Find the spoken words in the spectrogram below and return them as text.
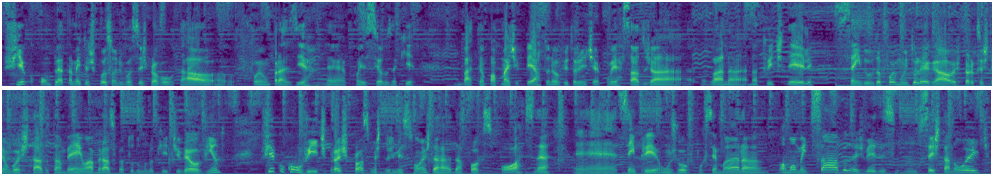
Fico completamente à disposição de vocês para voltar. Foi um prazer né, conhecê-los aqui bater um papo mais de perto, né? O Vitor a gente tinha conversado já lá na, na Twitch dele. Sem dúvida, foi muito legal. Espero que vocês tenham gostado também. Um abraço para todo mundo que estiver ouvindo. Fica o convite para as próximas transmissões da, da Fox Sports, né? É, sempre um jogo por semana, normalmente sábado, às vezes um sexta-noite.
